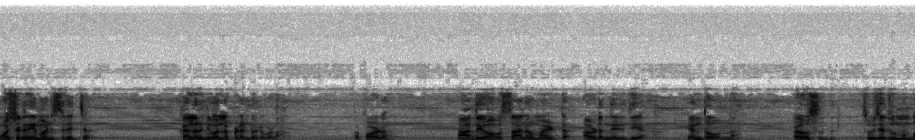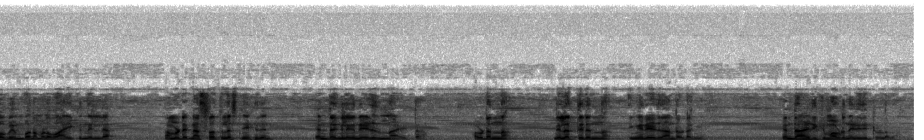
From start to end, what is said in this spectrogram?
മോശയുടെ നിയമം അനുസരിച്ച് കല്ലെറിഞ്ഞ് കൊല്ലപ്പെടേണ്ട ഒരുവള. അപ്പോൾ ആദ്യവും അവസാനവുമായിട്ട് അവിടെ നിന്ന് എഴുതിയ എന്തോ ഒന്ന്. സൂചനത്തിൽ മുമ്പ് മുമ്പ് നമ്മൾ വായിക്കുന്നില്ല. നമ്മുടെ നസ്രത്തിലെ സ്നേഹിതൻ എന്തെങ്കിലും ഇങ്ങനെ എഴുതുന്നതായിട്ട് അവിടെ നിന്ന് നിലത്തിരുന്ന് ഇങ്ങനെ എഴുതാൻ തുടങ്ങി. എന്തായിരിക്കും അവിടെ എഴുതിയിട്ടുള്ളത്?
